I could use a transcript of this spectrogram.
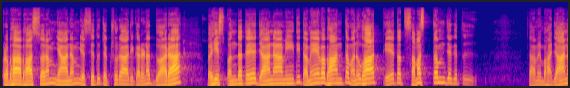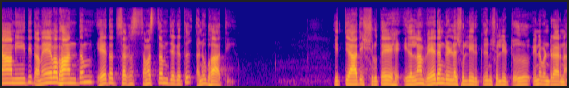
பிரபாபாஸ்வரம் ஞானம் எஸ்யது சக்ஷுராதிகரணத்வாரா பகிஸ்பந்தத்தை ஜானாமீதி தமேவ பாந்தம் அனுபாத் ஏதத் சமஸ்தம் ஜகத் தமே ஜானாமீதி தமேவ பாந்தம் ஏதத் சக சமஸ்தம் ஜகத் அனுபாதி இத்தியாதி ஸ்ருதேகே இதெல்லாம் வேதங்களில் சொல்லியிருக்குன்னு சொல்லிவிட்டு என்ன பண்ணுறாருன்னா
